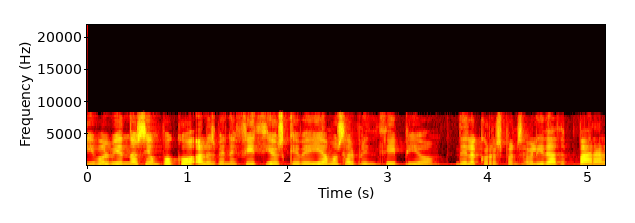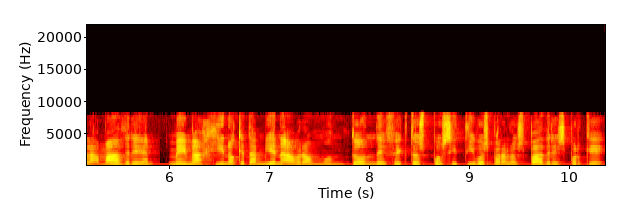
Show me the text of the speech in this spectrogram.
Y volviendo así un poco a los beneficios que veíamos al principio de la corresponsabilidad para la madre, me imagino que también habrá un montón de efectos positivos para los padres, porque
